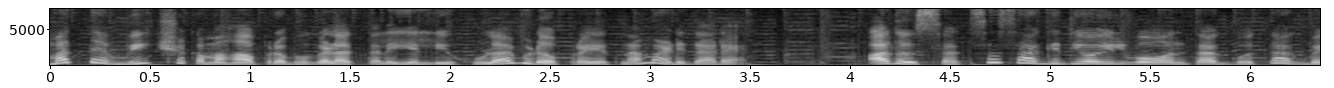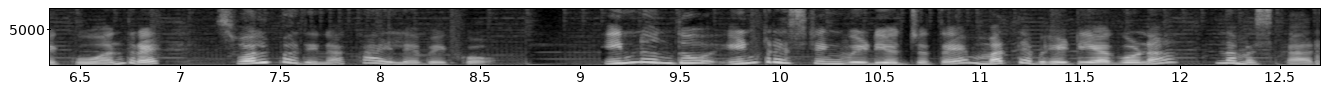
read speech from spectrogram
ಮತ್ತೆ ವೀಕ್ಷಕ ಮಹಾಪ್ರಭುಗಳ ತಲೆಯಲ್ಲಿ ಹುಳ ಬಿಡೋ ಪ್ರಯತ್ನ ಮಾಡಿದ್ದಾರೆ. ಅದು ಸಕ್ಸಸ್ ಆಗಿದೆಯೋ ಇಲ್ವೋ ಅಂತ ಗೊತ್ತಾಗ್ಬೇಕು ಅಂದ್ರೆ ಸ್ವಲ್ಪ ದಿನ ಕಾಯಲೇಬೇಕು. ಇನ್ನೊಂದು ಇಂಟ್ರೆಸ್ಟಿಂಗ್ ವಿಡಿಯೋ ಜೊತೆ ಮತ್ತೆ ಭೇಟಿಯಾಗೋಣ. ನಮಸ್ಕಾರ.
